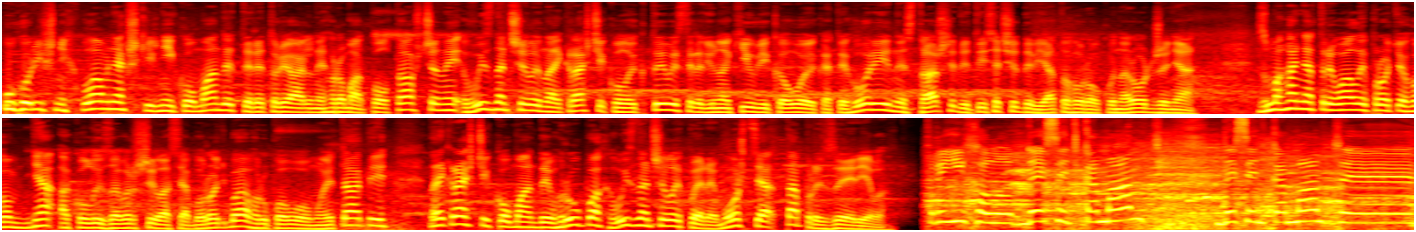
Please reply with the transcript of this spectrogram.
У горішніх плавнях шкільні команди територіальних громад Полтавщини визначили найкращі колективи серед юнаків вікової категорії не старше 2009 року народження. Змагання тривали протягом дня. А коли завершилася боротьба в груповому етапі, найкращі команди в групах визначили переможця та призерів. Приїхало 10 команд. 10 команд е, е,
